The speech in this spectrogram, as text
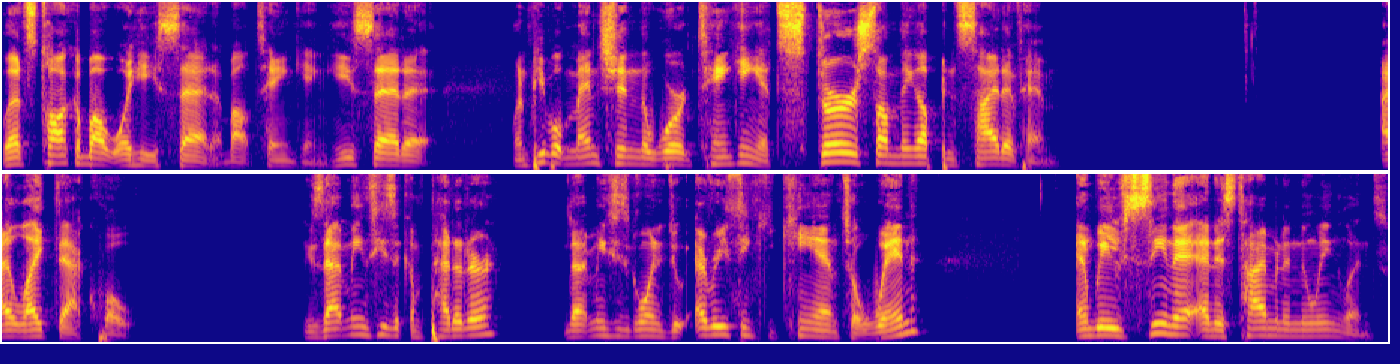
Let's talk about what he said about tanking. He said uh, when people mention the word tanking, it stirs something up inside of him. I like that quote because that means he's a competitor. That means he's going to do everything he can to win. And we've seen it at his time in New England.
